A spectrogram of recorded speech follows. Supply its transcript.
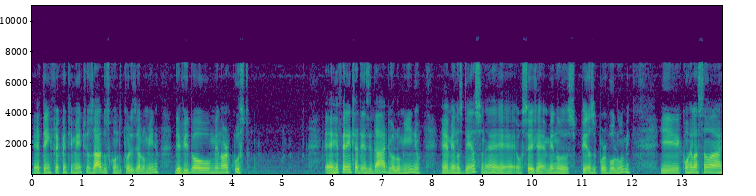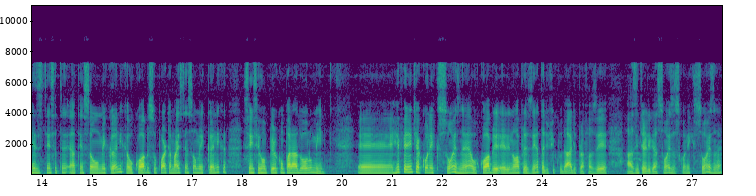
é, têm frequentemente usado os condutores de alumínio devido ao menor custo. É, referente à densidade, o alumínio é menos denso, né? É, ou seja, é menos peso por volume. E com relação à resistência à tensão mecânica, o cobre suporta mais tensão mecânica sem se romper comparado ao alumínio. É, referente a conexões, né, o cobre ele não apresenta dificuldade para fazer as interligações, as conexões, né?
